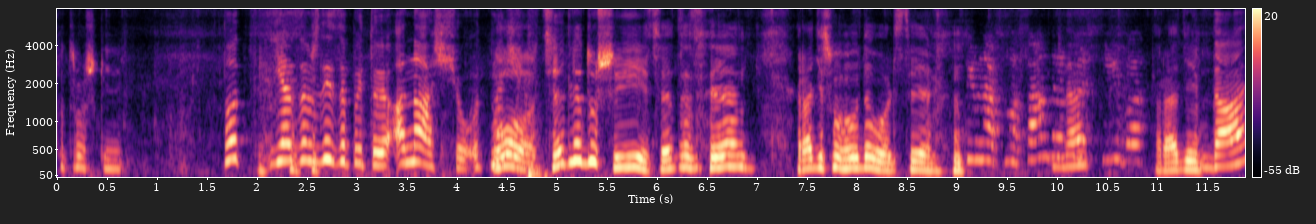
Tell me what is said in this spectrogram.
потрошки. Ну, от я завжди запитую, а на що? От на О, що? це для душі, це, це, це раді свого удовольствия. Ты у нас Массандра Да. красиво. Раді. Да?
